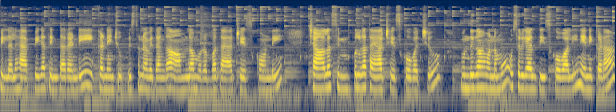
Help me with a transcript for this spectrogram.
పిల్లలు హ్యాపీగా తింటారండి. ఇక్కడ నేను చూపిస్తున్న విధంగా ఆమ్లా మురబ్బా తయారు చేసుకోండి. చాలా సింపుల్గా తయారు చేసుకోవచ్చు. ముందుగా మనము ఉసిరికాయలు తీసుకోవాలి. నేను ఇక్కడ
